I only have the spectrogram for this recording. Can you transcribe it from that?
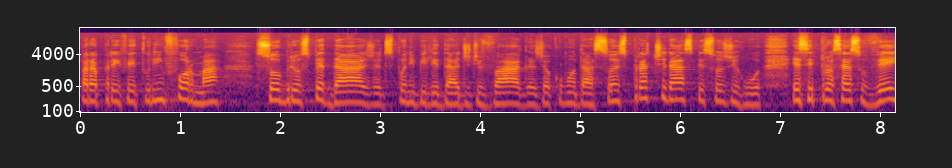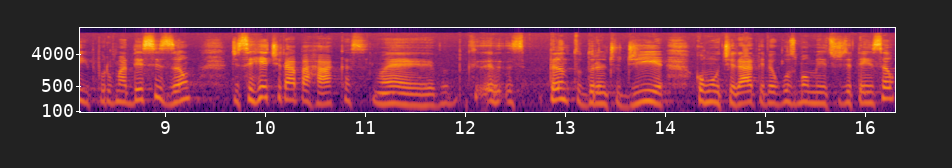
para a prefeitura informar sobre hospedagem, a disponibilidade de vagas, de acomodações para tirar as pessoas de rua. Esse processo veio por uma decisão de se retirar a barracas, não é? tanto durante o dia como tirar, teve alguns momentos de tensão.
